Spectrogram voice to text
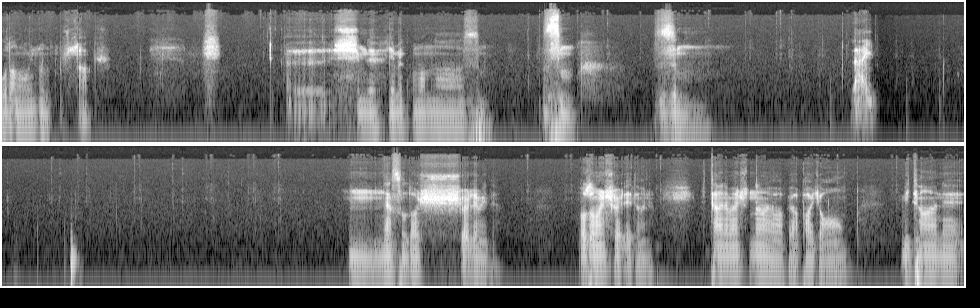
Ulan oyunu unutmuşsak. Ee, şimdi yemek bulmam lazım. Zım. Zım. Lay. Hmm, nasıl o şöyle miydi? O zaman şöyleydi hani. Bir tane ben şundan yap yapacağım. Bir tane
